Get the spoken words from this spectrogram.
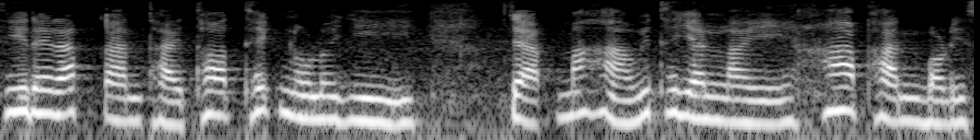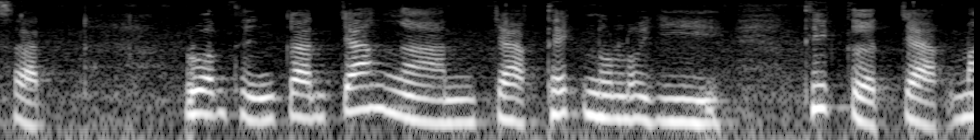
ที่ได้รับการถ่ายทอดเทคโนโลยี จากมหาวิทยาลัย 5,000 บริษัท รวมถึงการจ้างงานจากเทคโนโลยี ที่เกิดจากม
